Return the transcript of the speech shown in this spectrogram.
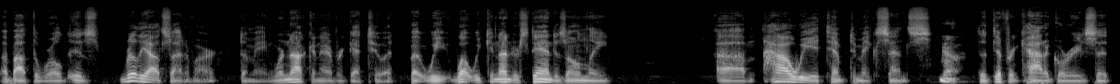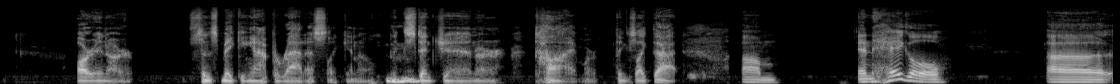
about the world is really outside of our domain we're not going to ever get to it but we what we can understand is only um, how we attempt to make sense Yeah. the different categories that are in our sense making apparatus like you know Mhm. extension or time or things like that um, and hegel uh,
